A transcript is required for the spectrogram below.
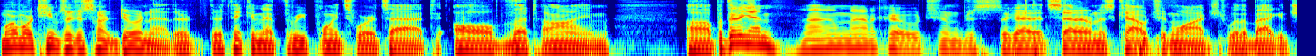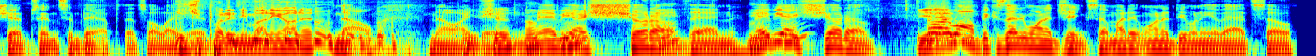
more and more teams are just aren't doing that. They're they're thinking that three points where it's at all the time. Uh, but then again, I'm not a coach. I'm just a guy that sat on his couch and watched with a bag of chips and some dip. That's all I did. Did you put any money on it? No, no, I didn't. Oh, Maybe hmm. I should have then. Maybe I should have. You no, I didn't? won't because I didn't want to jinx them. I didn't want to do any of that. So,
